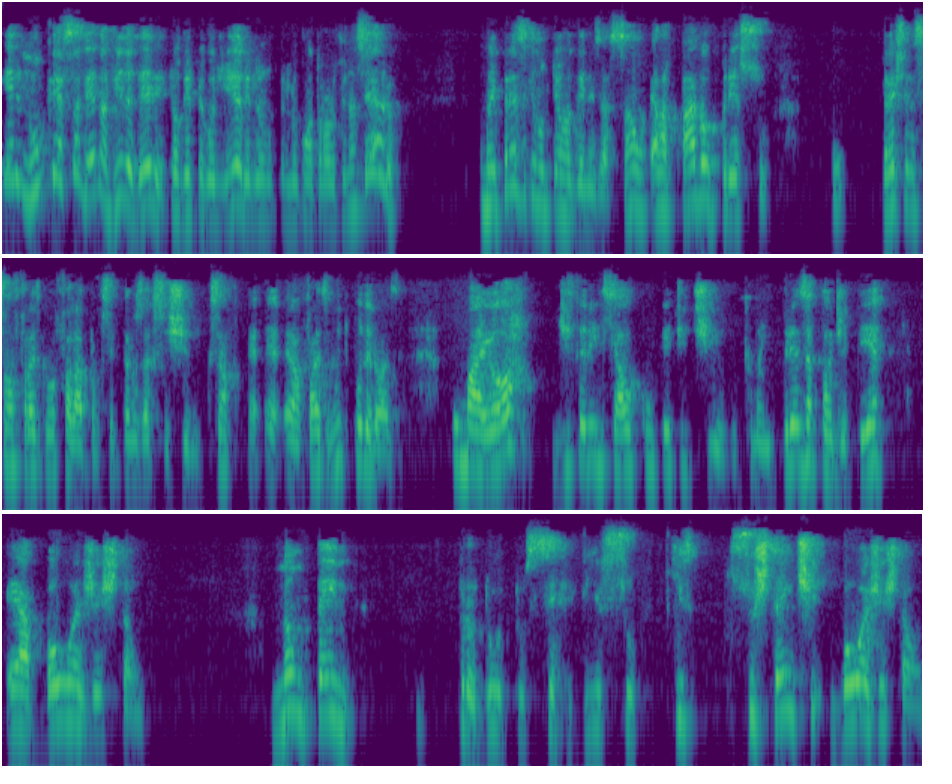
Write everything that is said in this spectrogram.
Ele nunca ia saber na vida dele que alguém pegou dinheiro, ele não, ele não controla o financeiro. Uma empresa que não tem organização, ela paga o preço. Preste atenção na frase que eu vou falar para você que está nos assistindo, que é, é, é uma frase muito poderosa. O maior diferencial competitivo que uma empresa pode ter é a boa gestão. Não tem produto, serviço que sustente boa gestão.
